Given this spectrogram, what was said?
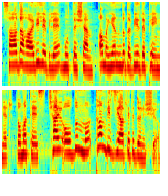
Sade haliyle bile muhteşem ama yanında da bir de peynir, domates, çay oldun mu tam bir ziyafete dönüşüyor.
